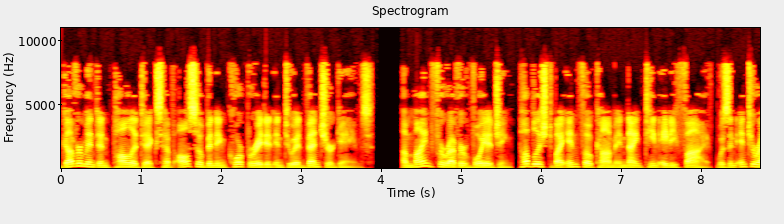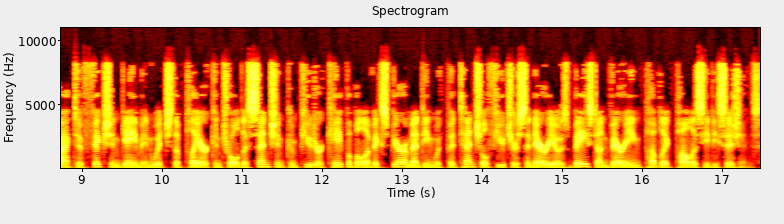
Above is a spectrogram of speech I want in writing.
Government and politics have also been incorporated into adventure games. A Mind Forever Voyaging, published by Infocom in 1985, was an interactive fiction game in which the player controlled a sentient computer capable of experimenting with potential future scenarios based on varying public policy decisions.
